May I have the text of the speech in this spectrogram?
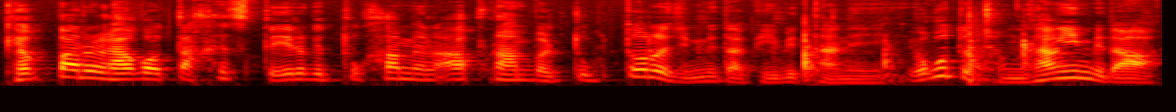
격발을 하고 딱 했을 때 이렇게 뚝 하면 앞으로 한 발 뚝 떨어집니다. 비비탄이. 이것도 정상입니다.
